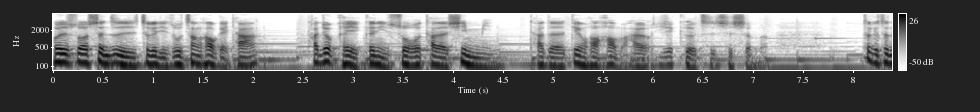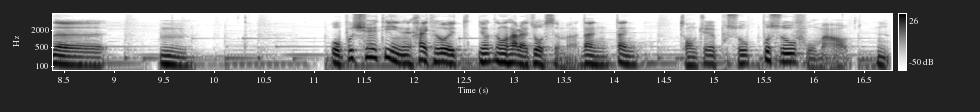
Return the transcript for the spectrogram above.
或者说甚至这个脸书账号给他，他就可以跟你说他的姓名、他的电话号码，还有一些个资是什么。这个真的，嗯，我不确定骇客会用用它来做什么，但但总觉得不舒不舒服嘛，哦，嗯。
